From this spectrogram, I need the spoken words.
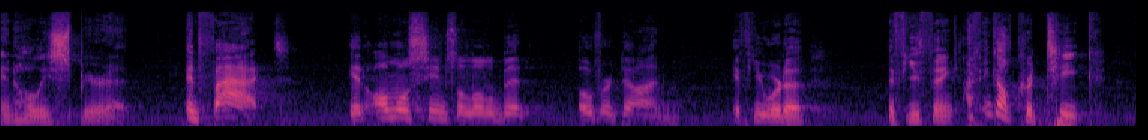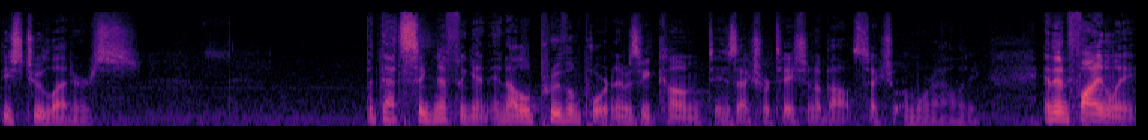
and Holy Spirit. In fact, it almost seems a little bit overdone if you were to, if you think, I think I'll critique these two letters. But that's significant, and that'll prove important as we come to his exhortation about sexual immorality. And then finally,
